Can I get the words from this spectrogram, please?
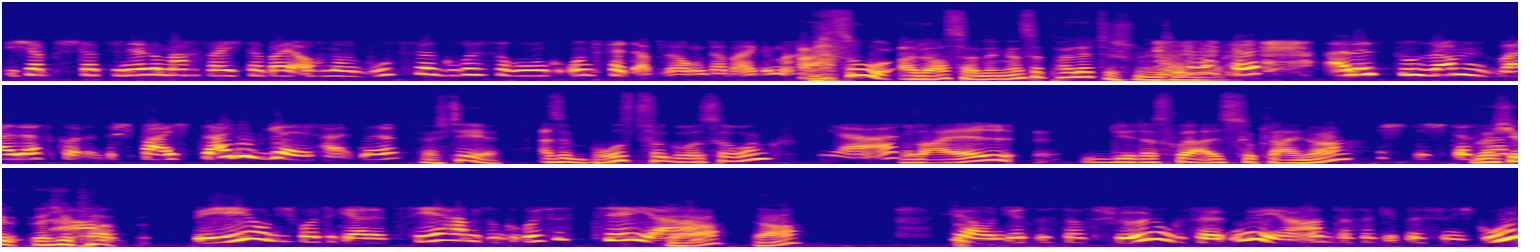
Ich habe stationär gemacht, weil ich dabei auch noch eine Brustvergrößerung und Fettabsaugung dabei gemacht ach so, du hast ja eine ganze Palette schon hinter habe. Alles zusammen, weil das ich Zeit und Geld halt, ne? Verstehe. Also Brustvergrößerung, Ja, richtig. weil dir das vorher alles zu klein war? richtig. Das Welche- war welche A und B und ich wollte gerne C haben, so ein größeres C, ja. Ja, ja. Ja, und jetzt ist das schön und gefällt mir, ja. Das Ergebnis finde ich gut.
